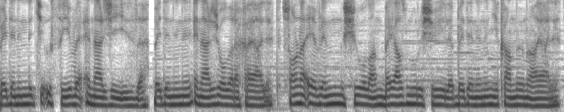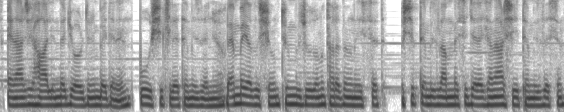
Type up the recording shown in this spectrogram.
Bedenindeki ısıyı ve enerjiyi izle. Bedenini enerji olarak hayal et. Sonra evrenin ışığı olan beyaz nur ışığı ile bedeninin yıkandığını hayal et. Enerji halinde gördüğün bedenin bu ışık ile temizleniyor. Bembeyaz ışığın tüm vücudunu taradığını hisset. Işık temizlenmesi gereken her şeyi temizlesin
